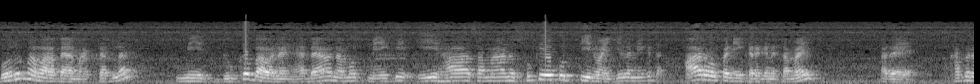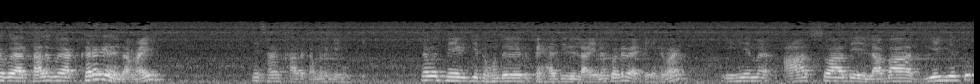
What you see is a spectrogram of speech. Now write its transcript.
බොරුම වාබෑමක් කරලා මේ දුක බව නම් හැබැයි නමුත් මේකේ ඒහා සමාන සුඛයකුත් තියෙනවායි කියලා මේකට ආරෝපණය කරගෙන තමයි අර කබරගෝයා තලගෝයා කරගෙන තමයි මේ සංඛාර ගමන ගෙනියන්නේ. නමුත් මේ විදිහට හොඳට පැහැදිලිලා එනකොට වැටෙනවා එහෙම ආස්වාදේ ලබා දිය යුතු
